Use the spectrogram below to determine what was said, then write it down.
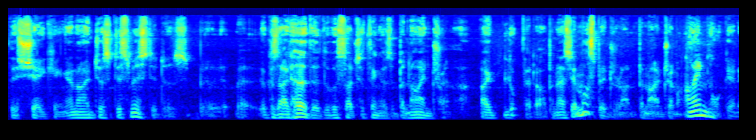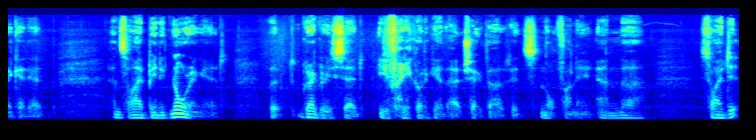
this shaking, and I just dismissed it as uh, because I'd heard that there was such a thing as a benign tremor. I looked that up and I said, it must be a benign tremor. I'm not going to get it. And so I'd been ignoring it. But Gregory said, "You've really got to get that checked out. It's not funny." And uh, so I did.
